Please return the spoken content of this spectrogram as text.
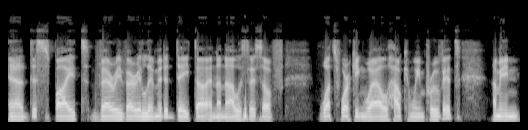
uh, despite very very limited data and analysis of what's working well. How can we improve it? I mean,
